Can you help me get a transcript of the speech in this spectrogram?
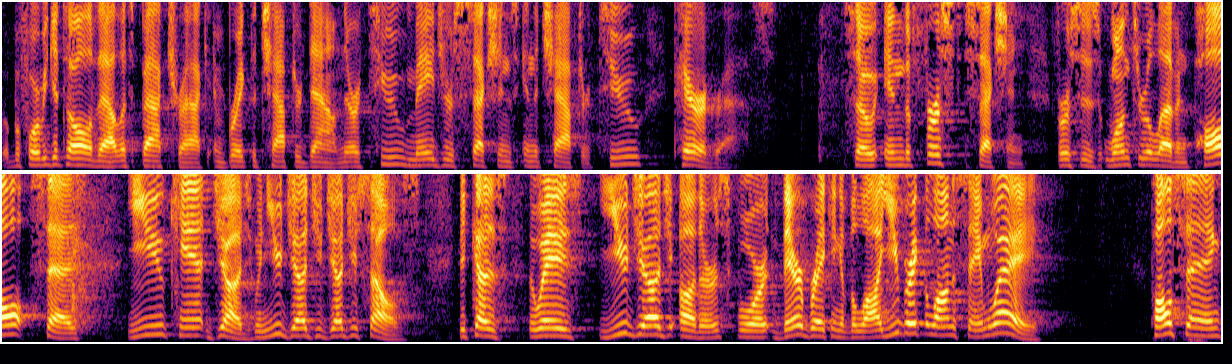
But before we get to all of that, let's backtrack and break the chapter down. There are two major sections in the chapter, two paragraphs. So, in the first section, verses 1 through 11, Paul says, you can't judge. When you judge, you judge yourselves. Because the ways you judge others for their breaking of the law, you break the law in the same way. Paul's saying,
